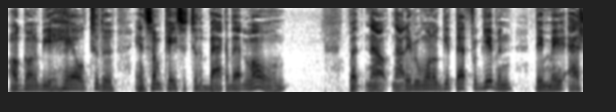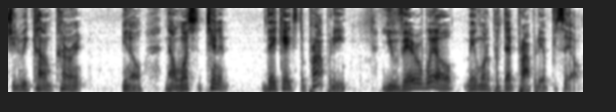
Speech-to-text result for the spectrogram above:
are going to be held to the in some cases to the back of that loan but now, not everyone will get that forgiven. They may ask you to become current. You know, now once the tenant vacates the property, you very well may want to put that property up for sale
